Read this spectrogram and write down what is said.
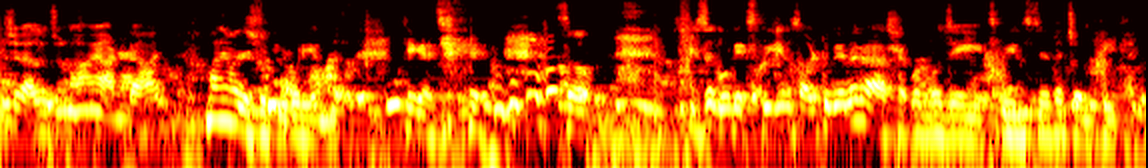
বিষয়ে আলোচনা হয় আড্ডা হয় মাঝে মাঝে শুটিং করি আমরা। ঠিক আছে? So it's a good experience all together আর আশা করব যে এই এক্সপিরিয়েন্স যাতে চলতেই থাকে।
